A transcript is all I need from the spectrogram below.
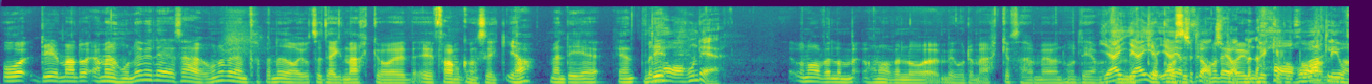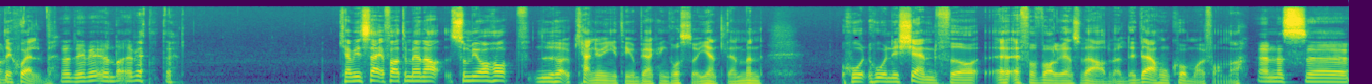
Och det man då... Ja men hon är väl så här. Hon är väl entreprenör och gjort sitt eget märke och är framgångsrik. Ja, men det är inte... Men det, har hon det? Hon har väl hon har väl något modemärke så här men hon lever Ja, ja, mycket ja, på ja sitt- såklart. hon såklart. Men har hon verkligen gjort det själv? Ja, det jag undrar, jag vet inte. Kan vi säga, för att jag menar, som jag har... Nu kan jag ingenting om Bianca Ingrosso egentligen, men hon, hon är känd för eh, för Wahlgrens värld väl? Det är där hon kommer ifrån va? Hennes, eh,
